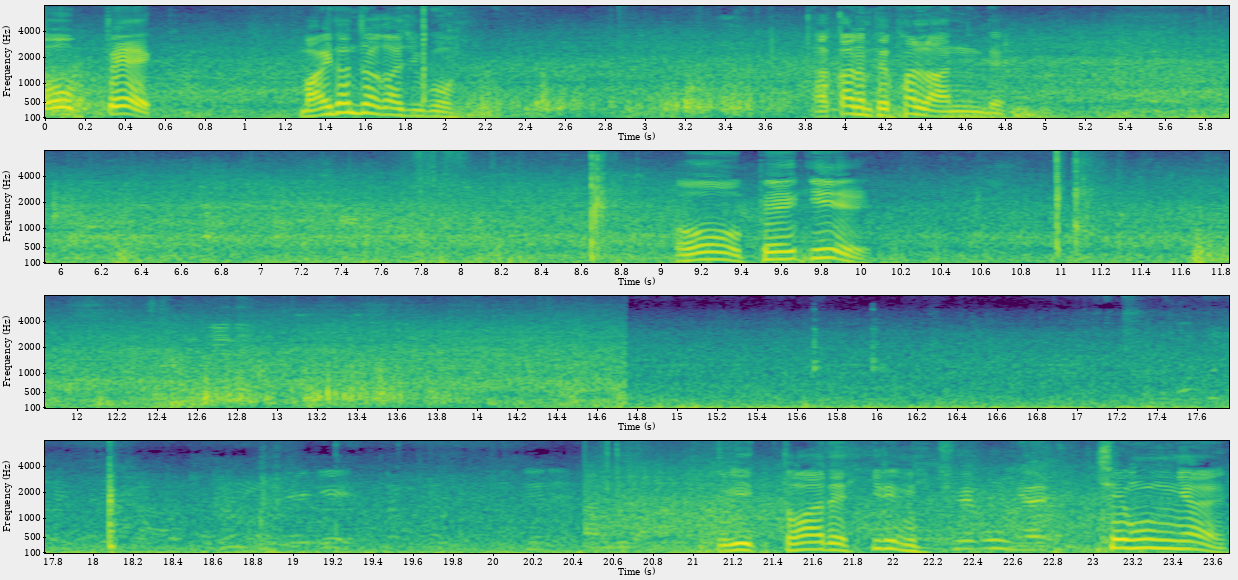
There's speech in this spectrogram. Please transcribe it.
오, 100. 많이 던져가지고. 아까는 108 나왔는데. 오, 101. 우리 동아대 이름이 최웅열. 최웅열,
